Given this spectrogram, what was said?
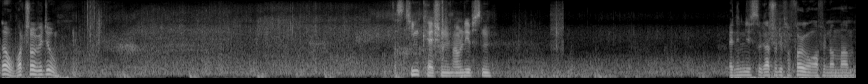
So, what shall we do? Das Team cashen am liebsten. Wenn die nicht sogar schon die Verfolgung aufgenommen haben.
